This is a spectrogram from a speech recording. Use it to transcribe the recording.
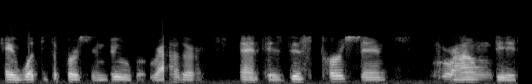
hey, what did the person do, but rather, and is this person grounded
